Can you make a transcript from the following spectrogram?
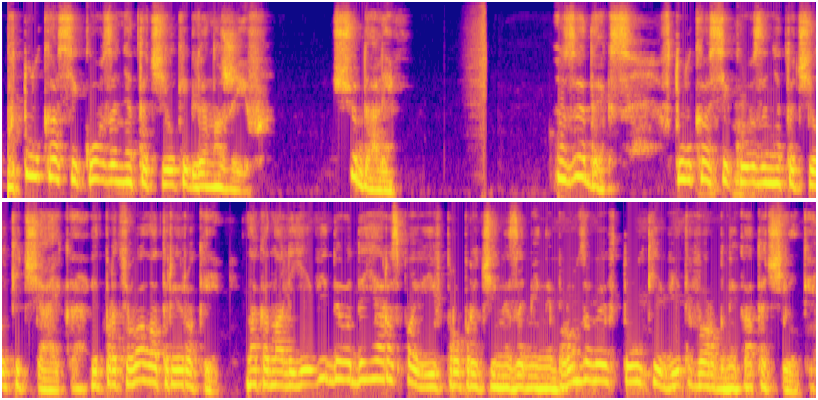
Втулка сіковзання та чілки для ножів. Що далі? ZX. Втулка сіковзання точилки чайка. Відпрацювала 3 роки. На каналі є відео, де я розповів про причини заміни бронзової втулки від виробника точилки.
